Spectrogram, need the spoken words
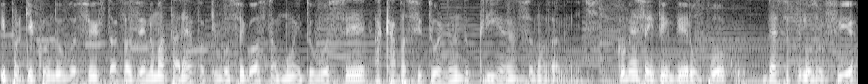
E porque quando você está fazendo uma tarefa que você gosta muito, você acaba se tornando criança novamente? Comece a entender um pouco dessa filosofia.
